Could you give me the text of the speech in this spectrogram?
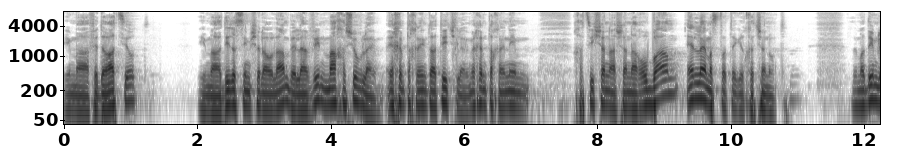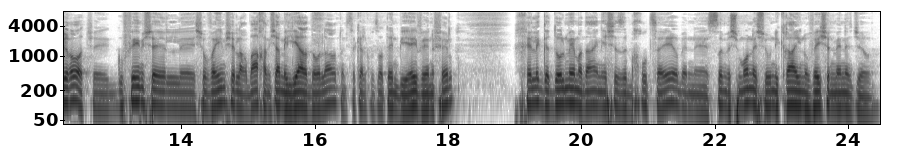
עם הפדרציות, עם האדידסים של העולם, ולהבין מה חשוב להם, איך הם מתכננים את העתיד שלהם, איך הם מתכננים חצי שנה, שנה. רובם, אין להם אסטרטגיית חדשנות. זה מדהים לראות שגופים של שווים של 4-5 מיליארד דולר, אתה מסתכל על קבוצות NBA ו-NFL, חלק גדול מהם עדיין יש איזה בחור צעיר, בן 28, שהוא נקרא Innovation Manager.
